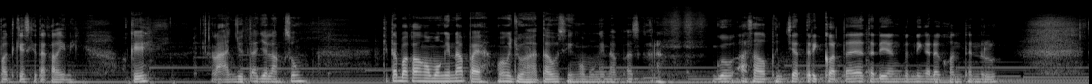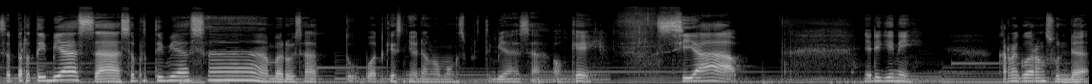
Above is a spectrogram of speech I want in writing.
podcast kita kali ini. Oke lanjut aja langsung. Kita bakal ngomongin apa ya? Gue juga gak tahu sih ngomongin apa sekarang. Gue asal pencet record aja tadi yang penting ada konten dulu seperti biasa, seperti biasa. Baru satu podcastnya udah ngomong seperti biasa. Oke, siap. Jadi gini, karena gue orang Sunda,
